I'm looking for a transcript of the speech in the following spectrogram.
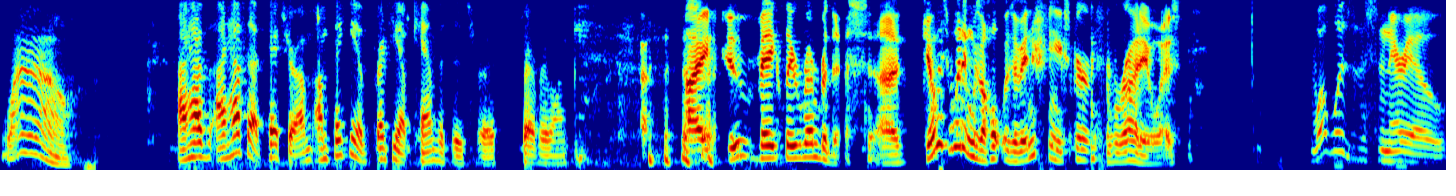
Wow. I have I have that picture. I'm I'm thinking of printing up canvases for for everyone. I do vaguely remember this. Uh, Joey's wedding was a whole, was an interesting experience in a variety of ways. What was the scenario,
